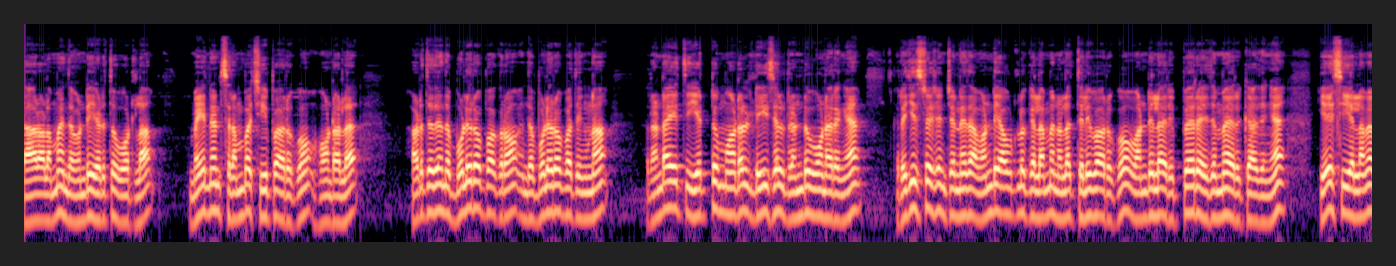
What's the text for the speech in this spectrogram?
தாராளமாக இந்த வண்டி எடுத்து ஓட்டலாம். மெயின்டெனன்ஸ் ரொம்ப சீப்பாக இருக்கும் ஹோண்டாவில் அடுத்தது இந்த பொலிரோ பார்க்குறோம். இந்த பொலிரோ பார்த்திங்கன்னா ரெண்டாயிரத்தி எட்டு மாடல் டீசல் ரெண்டு ஓனருங்க. ரெஜிஸ்ட்ரேஷன் சென்னை தான். வண்டி அவுட்லுக் எல்லாமே நல்லா தெளிவாக இருக்கும். வண்டியில் ரிப்பேர் எதுவுமே இருக்காதுங்க. ஏசி எல்லாமே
